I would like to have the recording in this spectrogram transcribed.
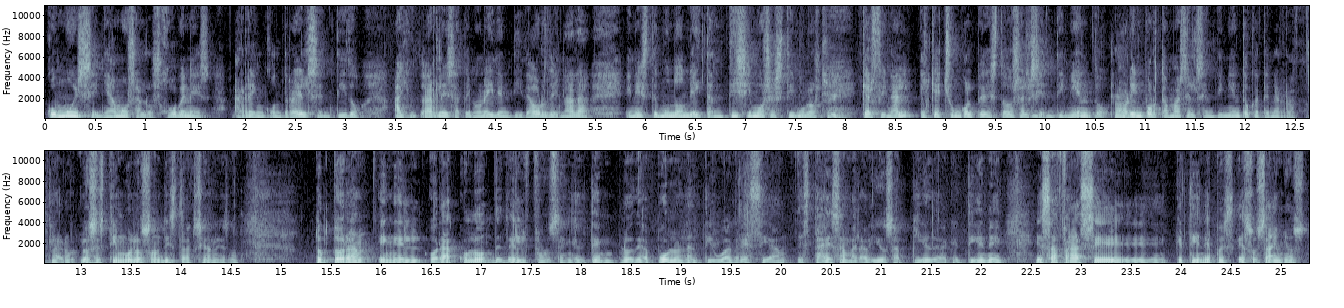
cómo enseñamos a los jóvenes a reencontrar el sentido, ayudarles a tener una identidad ordenada en este mundo donde hay tantísimos estímulos que al final el que ha hecho un golpe de Estado es el sentimiento. Ahora importa más el sentimiento que tener razón. Claro, los estímulos son distracciones, Doctora, en el oráculo de Delfos, en el templo de Apolo en la antigua Grecia, está esa maravillosa piedra que tiene esa frase eh, que tiene pues esos años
